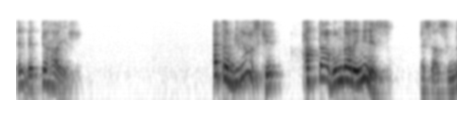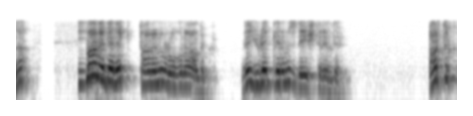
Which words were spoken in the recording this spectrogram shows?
Elbette hayır. Zaten biliyoruz ki hatta bundan eminiz esasında iman ederek Tanrı'nın ruhunu aldık ve yüreklerimiz değiştirildi. Artık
